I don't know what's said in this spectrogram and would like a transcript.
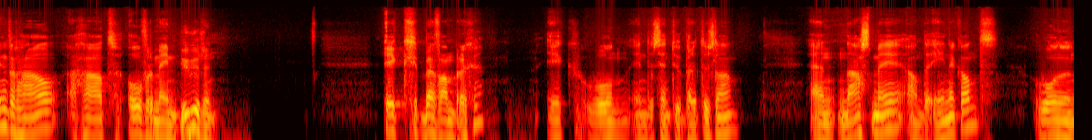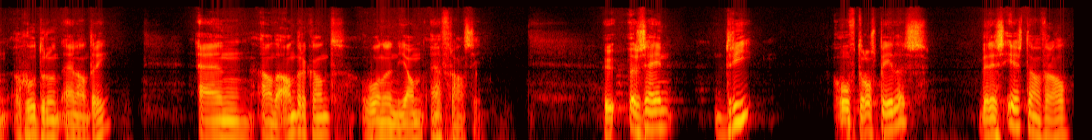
Mijn verhaal gaat over mijn buren. Ik ben van Brugge. Ik woon in de Sint-Hubertuslaan. En naast mij, aan de ene kant, wonen Goedroen en André. En aan de andere kant wonen Jan en Francine. Er zijn drie hoofdrolspelers. Er is eerst en vooral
